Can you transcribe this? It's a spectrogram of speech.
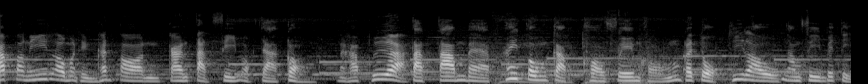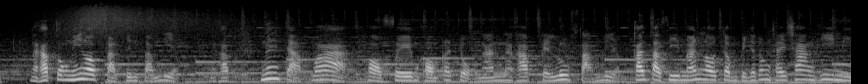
ครับตอนนี้เรามาถึงขั้นตอนการตัดฟิล์มออกจากกล่องนะครับเพื่อตัดตามแบบให้ตรงกับขอบเฟรมของกระจกที่เรานำฟิล์มไปติดนะครับ ตรงนี้เราตัดเป็นสามเหลี่ยมนะครับ เนื่องจากว่าขอบเฟรมของกระจกนั้นนะครับเป็นรูปสามเหลี่ยม การตัดฟิล์มนั้นเราจำเป็นจะต้องใช้ช่างที่มี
